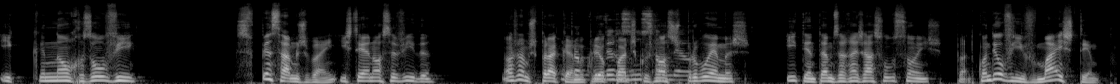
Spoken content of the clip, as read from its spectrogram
e que não resolvi. Se pensarmos bem, isto é a nossa vida. Nós vamos para a cama preocupados com os nossos dela. problemas e tentamos arranjar soluções. Pronto. Quando eu vivo mais tempo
